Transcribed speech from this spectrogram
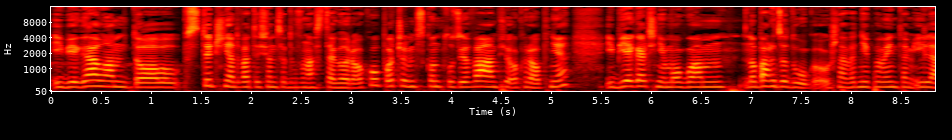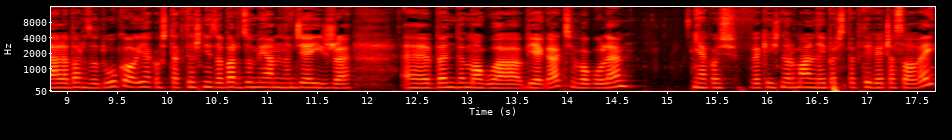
i biegałam do stycznia 2012 roku, po czym skontuzjowałam się okropnie i biegać nie mogłam no bardzo długo, już nawet nie pamiętam ile, ale bardzo długo i jakoś tak też nie za bardzo miałam nadziei, że e, będę mogła biegać w ogóle jakoś w jakiejś normalnej perspektywie czasowej.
